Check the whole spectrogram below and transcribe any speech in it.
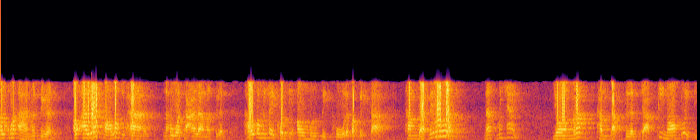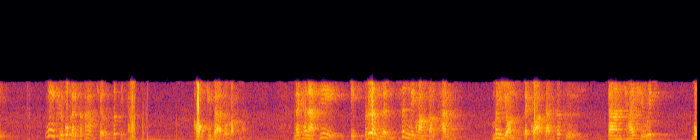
อัลกุรอานมาเตือน เอาอายะของ Allah سبحانه และ تعالى มาเตือน เขาก็ไม่ใช่คนที่เอามือปิดหูและก็ปิดตาทำแบบไม่รู้เรื่องนะ ไม่ใช่ ยอมรับคำตักเตือนจากพี่น้องด้วยดี นี่คือบุคลิกภาพเชิงพฤติกรรมของอิบาดุลรหมานในขณะที่อีกเรื่องหนึ่งซึ่งมีความสำคัญไม่หย่อนไปกว่ากันก็คือ การใช้ชีวิต บุ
